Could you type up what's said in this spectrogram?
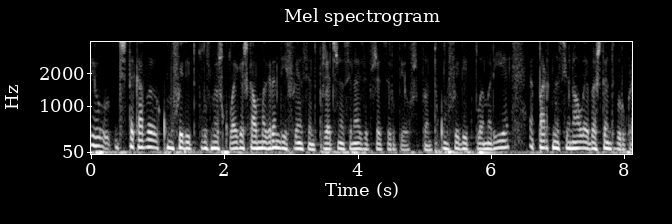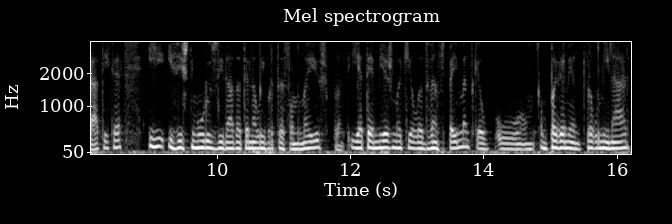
eu destacava, como foi dito pelos meus colegas, que há uma grande diferença entre projetos nacionais e projetos europeus. Pronto, como foi dito pela Maria, a parte nacional é bastante burocrática e existe morosidade até na libertação de meios pronto, e até mesmo aquele advance payment, que é o, o um pagamento preliminar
